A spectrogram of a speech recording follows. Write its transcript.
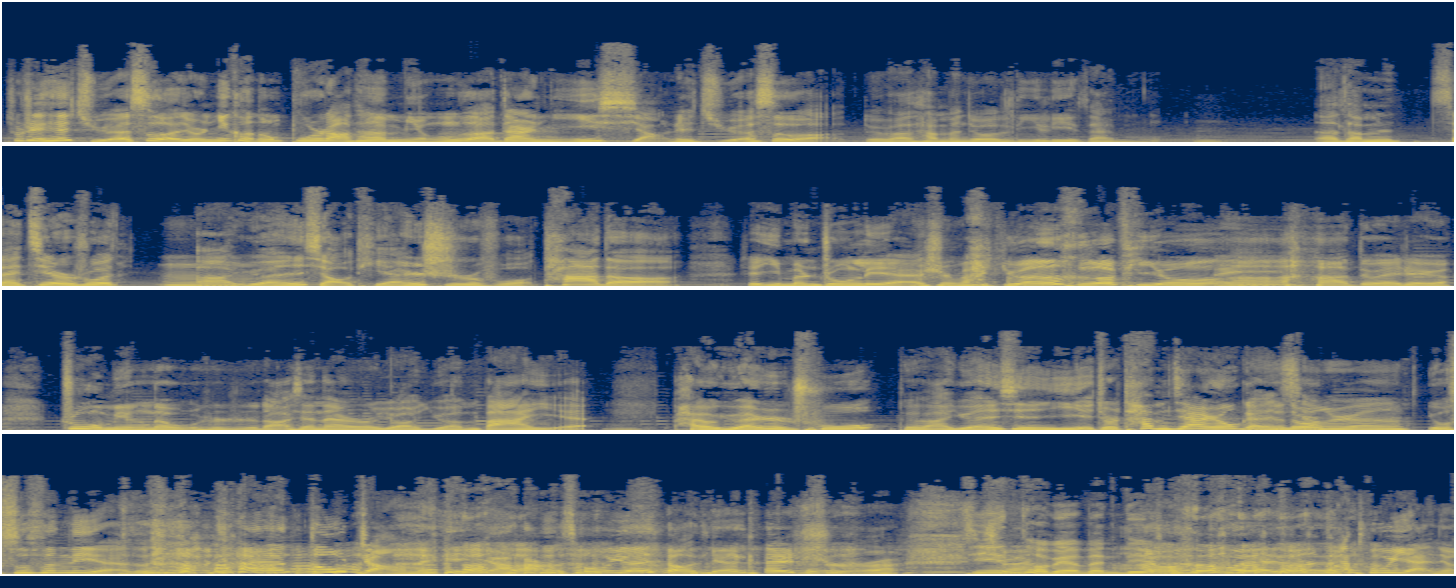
就这些角色，就是你可能不知道他的名字，但是你一想这角色，对吧？他们就历历在目。嗯，那咱们再接着说啊，袁小田师傅他的这一门忠烈是吧？袁和平 啊，对这个著名的武士指导，现在是叫袁八爷，还有袁日初，对吧？袁信义，就是他们家人，我感觉都是有丝分裂，他们家人都长那样，从袁小田开始，基因特别稳定，对，就是大凸眼睛，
